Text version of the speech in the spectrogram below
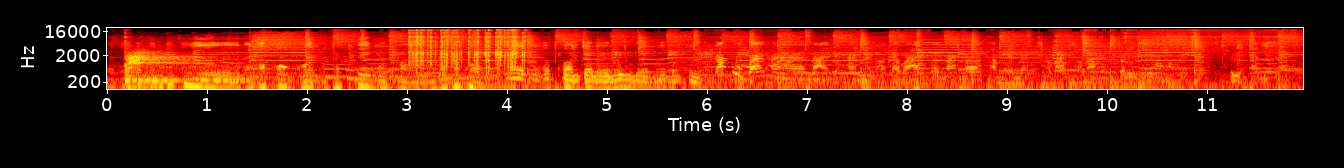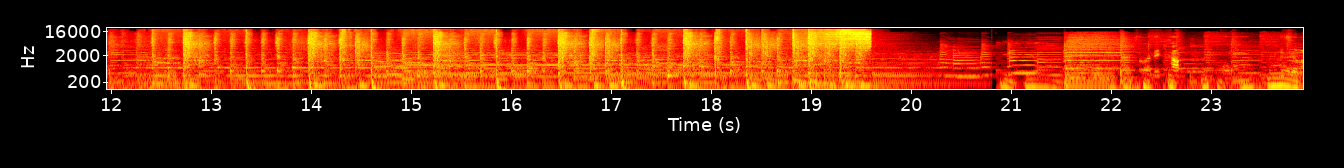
เป็นพิธีนะครับมงคลนะครับตีหมุดหมายนะครับผมแรกนะครับความเจริญรุ่งเรืองให้บังเกิดก็ปลูกบ้านมาหลายท่านนะเนาะแต่ว่าส่วนมากก็ทำเป็นแบบชาวบ้านชาวบ้านก็รู้สึกตื่นตันใจที่เที่ยวสวัสดีครับ ผมวิศว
